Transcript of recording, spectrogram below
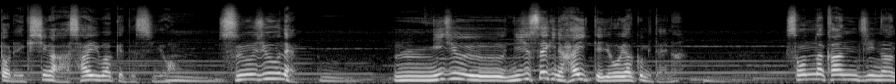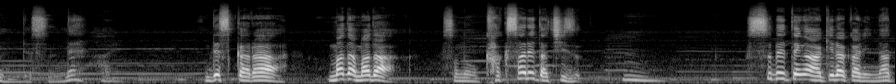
と歴史が浅いわけですよ。数十年、うん、20, 20世紀に入ってようやくみたいな。そんな感じなんですね。はい、ですからまだまだその隠された地図、うん、全てが明らかになっ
